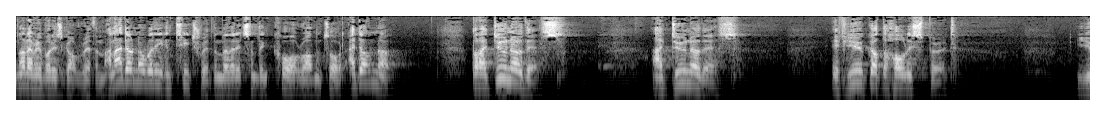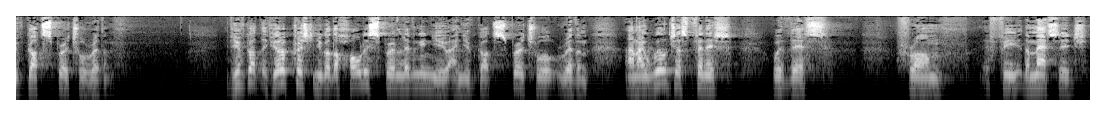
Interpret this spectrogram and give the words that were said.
Not everybody's got rhythm. And I don't know whether you can teach rhythm, whether it's something caught rather than taught. I don't know. But I do know this. I do know this. If you've got the Holy Spirit, you've got spiritual rhythm. If, you've got, if you're a Christian, you've got the Holy Spirit living in you and you've got spiritual rhythm. And I will just finish with this from the message,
